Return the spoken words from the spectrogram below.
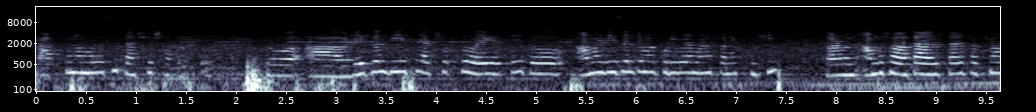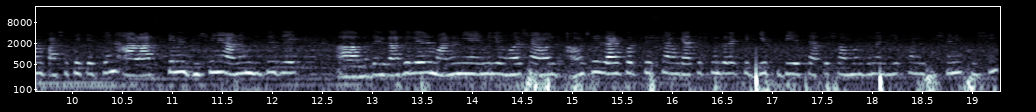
প্রাপ্ত নম্বর হচ্ছে চারশো সাতাত্তর। তো রেজাল্ট দিয়েছে এক সপ্তাহ হয়ে গেছে। তো, আমার রেজাল্ট আমার পরিবারের মানুষ অনেক খুশি। কারণ আমরা তার- সবসময় আমার পাশে থেকেছেন। আর আজকে আমি ভীষণই আনন্দিত যে আমাদের গাজলের মাননীয় এমএলএ মহাশয় আমার আমার সাথে দেখা করতে এসেছে আমাকে এত সুন্দর একটা গিফট দিয়েছে, এত সম্বর্ধনা দিয়েছে, আমি ভীষণই খুশি।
